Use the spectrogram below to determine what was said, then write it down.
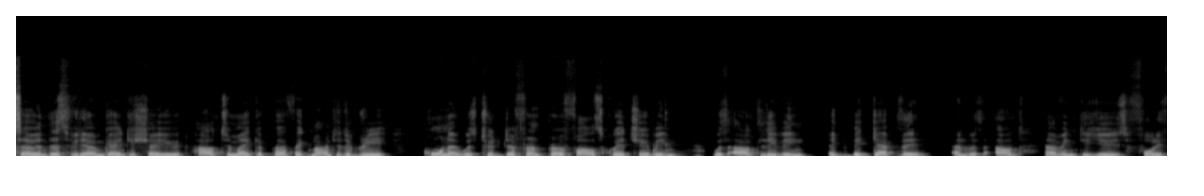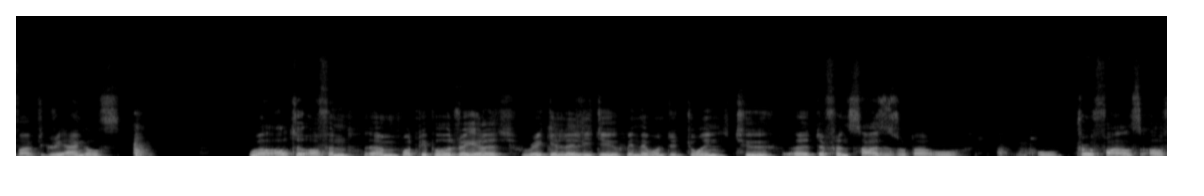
So in this video, I'm going to show you how to make a perfect 90 degree corner with two different profile square tubing without leaving a big gap there and without having to use 45 degree angles. Well, all too often, um, what people would regular, regularly do when they want to join two uh, different sizes or, or, or profiles of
